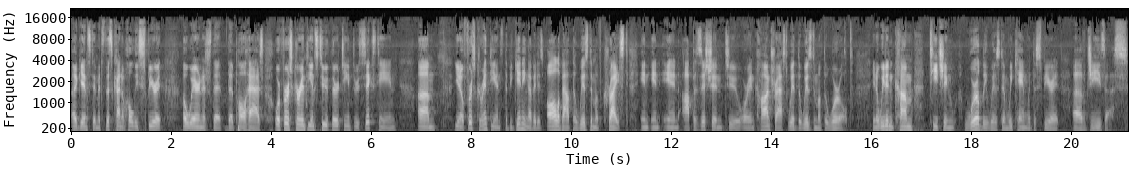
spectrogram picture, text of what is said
against him. It's this kind of Holy Spirit awareness that, that Paul has. Or 1 Corinthians 2, 13 through 16. Um, you know, First Corinthians, the beginning of it is all about the wisdom of Christ in, in, in opposition to or in contrast with the wisdom of the world. You know, we didn't come teaching worldly wisdom. We came with the spirit of Jesus.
